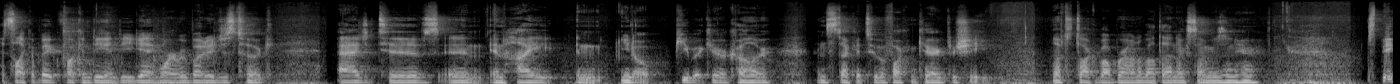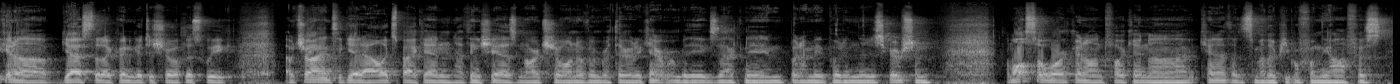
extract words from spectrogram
it's like a big fucking D and D game where everybody just took adjectives and and height and you know pubic hair color and stuck it to a fucking character sheet. We'll have to talk about Brown about that next time he's in here. Speaking of guests that I couldn't get to show up this week, I'm trying to get Alex back in. I think she has an art show on November 3rd. I can't remember the exact name, but I may put it in the description. I'm also working on fucking uh, Kenneth and some other people from the office.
